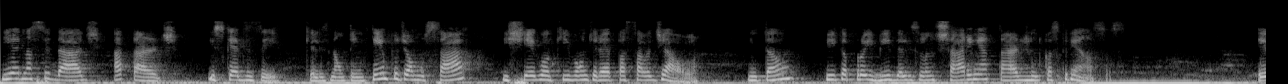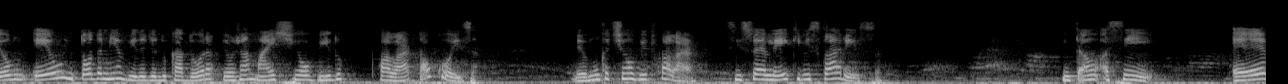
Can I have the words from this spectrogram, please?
e na cidade à tarde. Isso quer dizer que eles não têm tempo de almoçar e chegam aqui e vão direto para a sala de aula. Então, fica proibido eles lancharem à tarde junto com as crianças. Eu, eu, em toda a minha vida de educadora, eu jamais tinha ouvido falar tal coisa. Eu nunca tinha ouvido falar. Se isso é lei, que me esclareça. Então, assim, é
